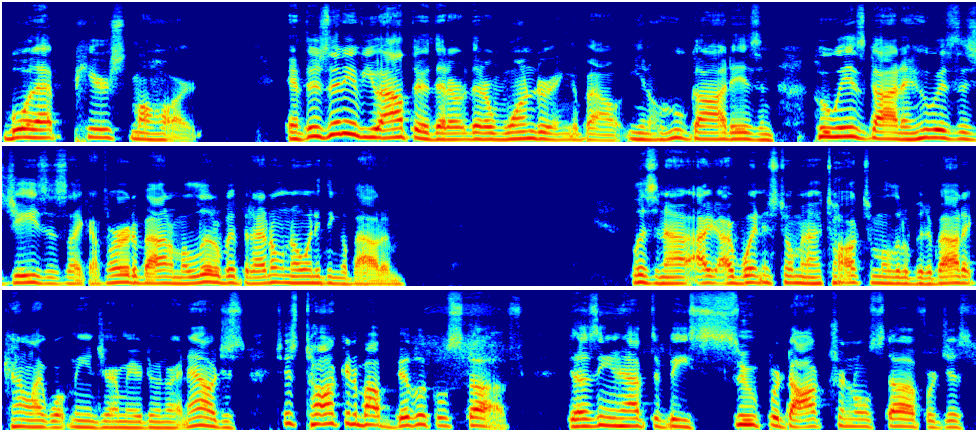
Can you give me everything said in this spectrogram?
Boy, that pierced my heart. If there's any of you out there that are that are wondering about, you know, who God is and who is God and who is this Jesus, like I've heard about him a little bit, but I don't know anything about him. Listen, I I witnessed him and I talked to him a little bit about it, kind of like what me and Jeremy are doing right now, just just talking about biblical stuff. Doesn't even have to be super doctrinal stuff or just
